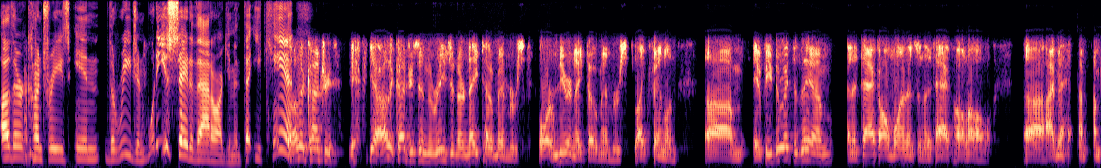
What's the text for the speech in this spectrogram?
other countries in the region. What do you say to that argument that you can't? Other countries, yeah, other countries in the region are NATO members or near NATO members, like Finland Um, if you do it to them, an attack on one is an attack on all. Uh, I'm, I'm I'm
